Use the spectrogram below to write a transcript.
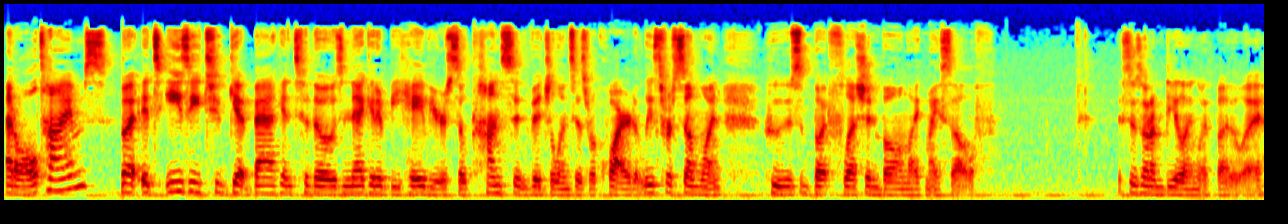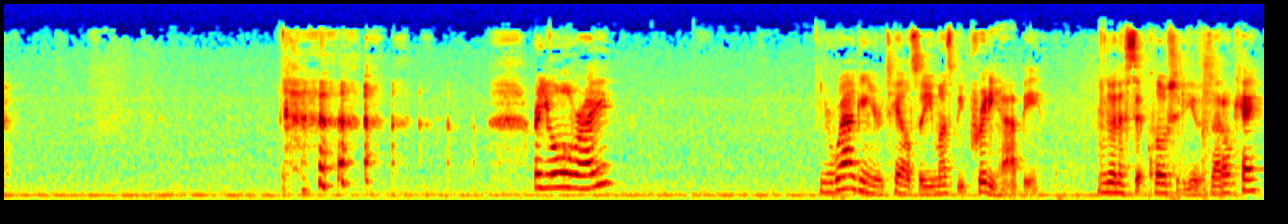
at all times, but it's easy to get back into those negative behaviors, so constant vigilance is required, at least for someone who's but flesh and bone like myself. This is what I'm dealing with, by the way. Are you all right? You're wagging your tail, so you must be pretty happy. I'm gonna sit closer to you. Is that okay?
